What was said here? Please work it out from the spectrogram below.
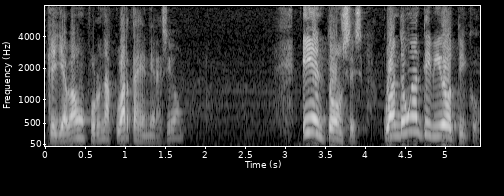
que llevamos por una cuarta generación. Y entonces, cuando un antibiótico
